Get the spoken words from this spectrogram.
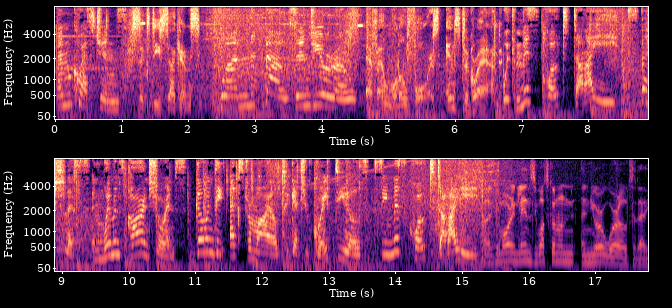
10 questions, 60 seconds. 1,000 euro. FM 104's Instagram. With MissQuote.ie. Specialists in women's car insurance. Going the extra mile to get you great deals. See MissQuote.ie. Uh, good morning, Lindsay. What's going on in your world today?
